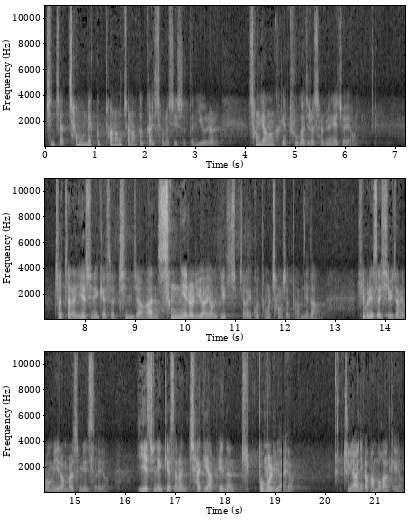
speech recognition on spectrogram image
진짜 참음의 끝판왕처럼 끝까지 참을 수 있었던 이유를 성경은 크게 두 가지로 설명해 줘요. 첫째는 예수님께서 진정한 승리를 위하여 이 십자가의 고통을 참으셨다 합니다. 히브리서 12장에 보면 이런 말씀이 있어요. 예수님께서는 자기 앞에 있는 기쁨을 위하여 중요하니까 반복할게요.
